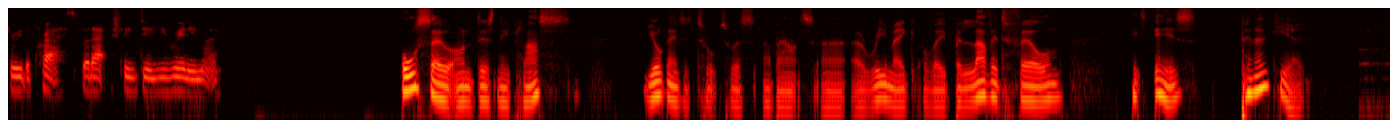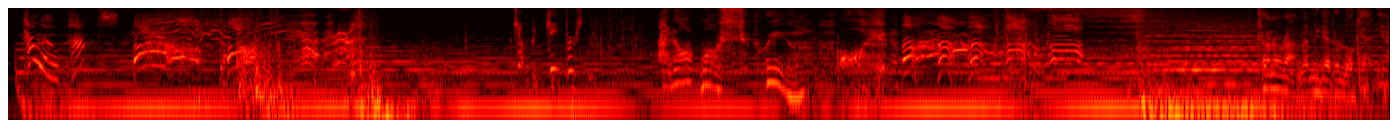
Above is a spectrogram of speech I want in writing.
through the press, but actually, do you really know? Also on Disney Plus, you're going to talk to us about uh, a remake of a beloved film. It is Pinocchio. Hello, Pops. Oh! Oh! Jumping jeepers. An almost real boy. Turn around. Let me get a look at you.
